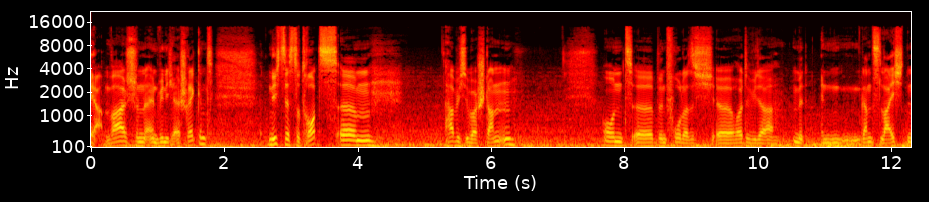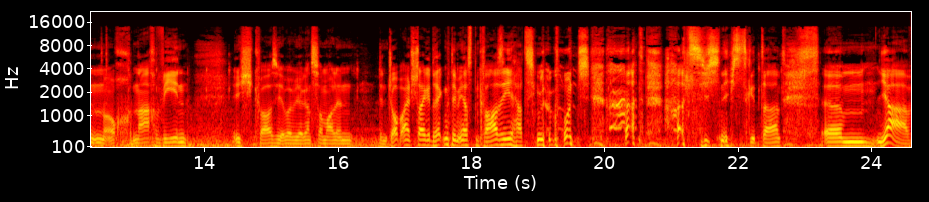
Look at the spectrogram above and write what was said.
Ja, war schon ein wenig erschreckend. Nichtsdestotrotz ähm, habe ich es überstanden und äh, bin froh, dass ich äh, heute wieder mit einem ganz leichten, auch Nachwehen, ich quasi aber wieder ganz normal in den Job einsteige, direkt mit dem ersten quasi. Herzlichen Glückwunsch. hat, hat sich nichts getan. Ähm, ja,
